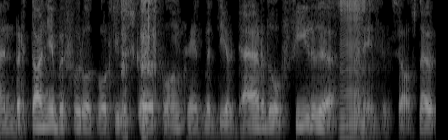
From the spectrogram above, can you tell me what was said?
in Brittanje byvoorbeeld word jy beskryf vir ingeënt met die derde of vierde hmm. inenting selfs. Nou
